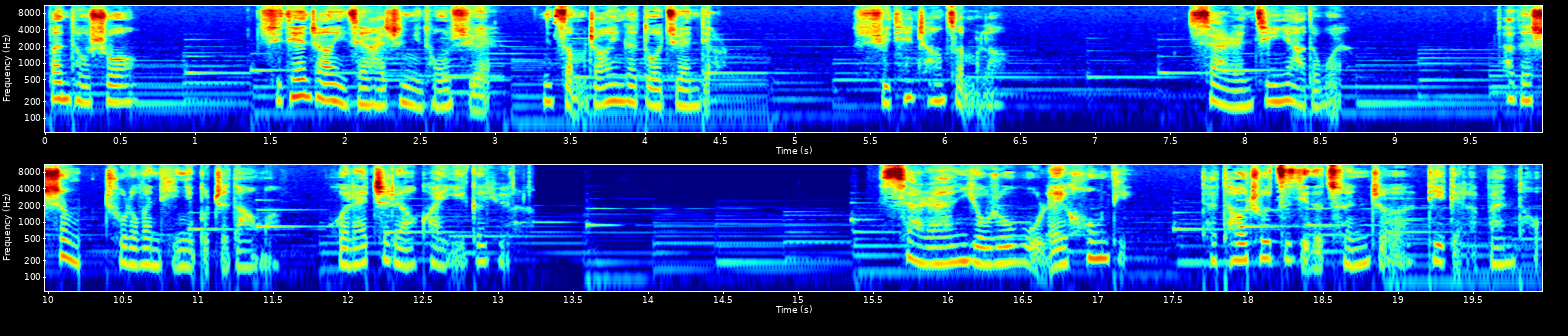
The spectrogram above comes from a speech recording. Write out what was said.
班头说：“许天长以前还是你同学，你怎么着应该多捐点儿。”许天长怎么了？夏然惊讶地问：“他的肾出了问题，你不知道吗？回来治疗快一个月了。”夏然犹如五雷轰顶，他掏出自己的存折递给了班头。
